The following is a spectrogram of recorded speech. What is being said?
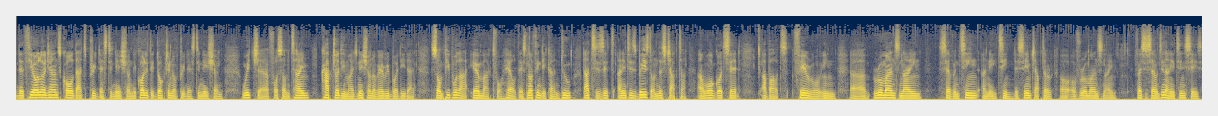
The theologians call that predestination. They call it the doctrine of predestination, which uh, for some time captured the imagination of everybody that some people are earmarked for hell. There's nothing they can do. That is it. And it is based on this chapter and what God said about Pharaoh in uh, Romans 9 17 and 18, the same chapter of Romans 9, verses 17 and 18 says,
